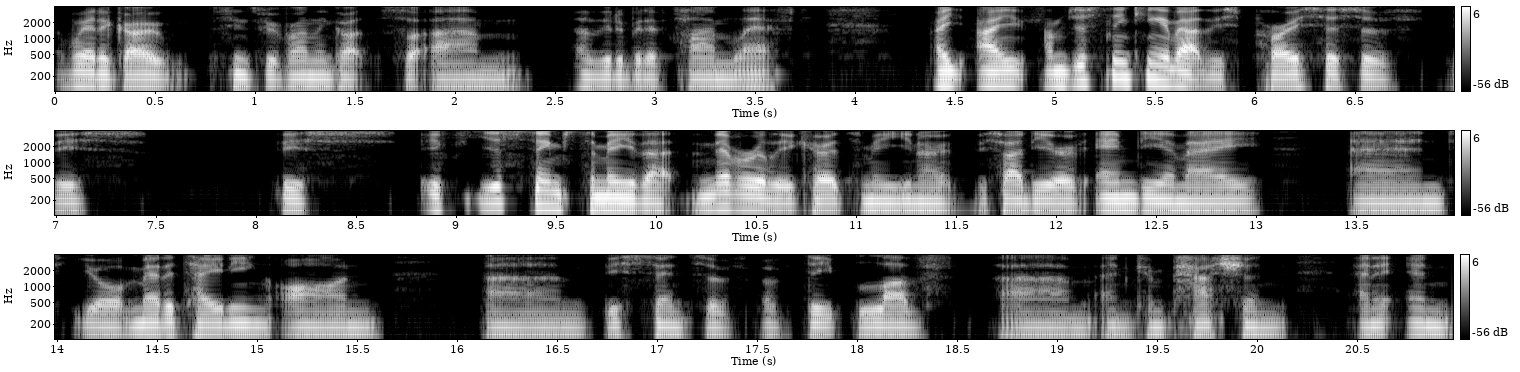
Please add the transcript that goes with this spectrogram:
where to go since we've only got so, um, a little bit of time left. I, I I'm just thinking about this process of this this it just seems to me that never really occurred to me, you know, this idea of MDMA and you're meditating on um, this sense of, of deep love um, and compassion and and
